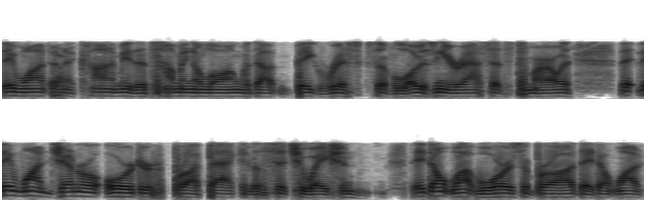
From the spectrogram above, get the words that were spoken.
They want yeah. an economy that's humming along without big risks of losing your assets tomorrow. They, they want general order brought back into the situation. They don't want wars abroad. They don't want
